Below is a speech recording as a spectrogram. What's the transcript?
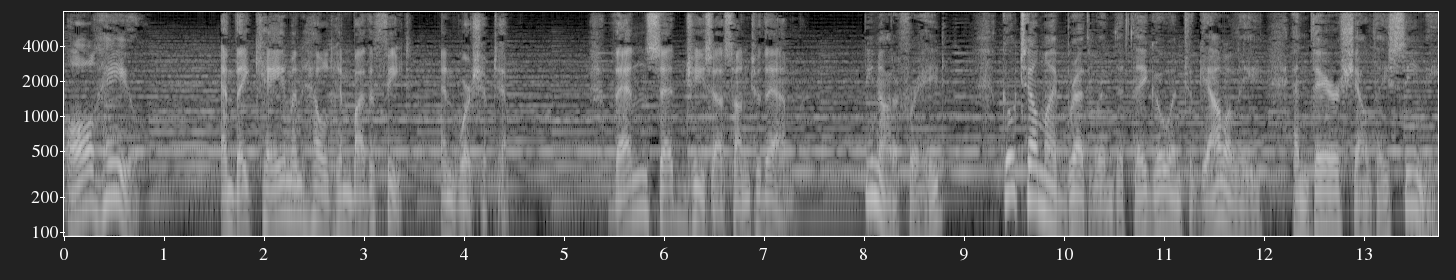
All hail. And they came and held him by the feet, and worshipped him. Then said Jesus unto them, Be not afraid. Go tell my brethren that they go into Galilee, and there shall they see me.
